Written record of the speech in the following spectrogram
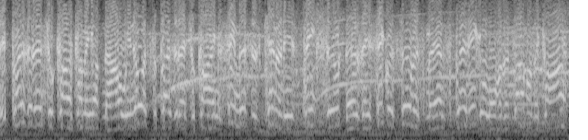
The presidential car coming up now. We know it's the presidential car. You can see Mrs. Kennedy's pink suit. There's a Secret Service man, spread eagle, over the top of the car.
